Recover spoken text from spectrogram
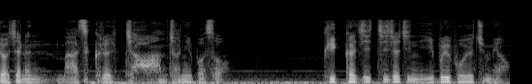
여자는 마스크를 천천히 벗어 귀까지 찢어진 입을 보여주며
